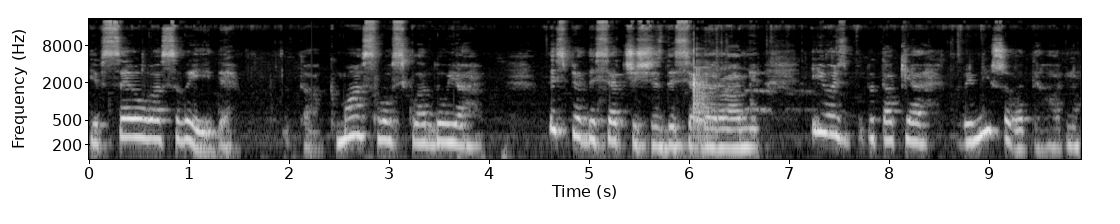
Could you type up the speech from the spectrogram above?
і все у вас вийде. Так, масло складу я десь 50 чи 60 грамів. І ось буду так я вимішувати гарно.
